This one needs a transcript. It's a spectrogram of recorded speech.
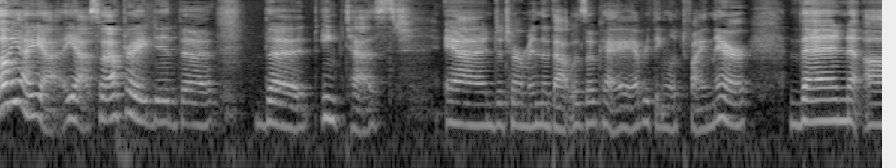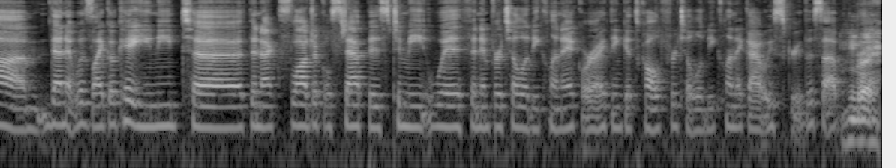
Oh yeah, yeah, yeah. So after I did the the ink test and determined that that was okay, everything looked fine there. Then um then it was like okay, you need to the next logical step is to meet with an infertility clinic or I think it's called fertility clinic. I always screw this up. Right.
